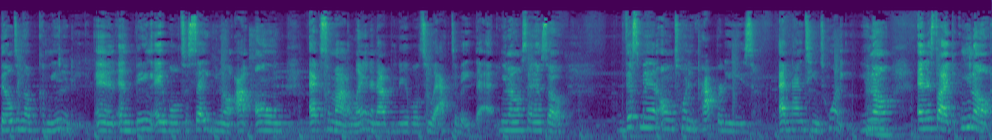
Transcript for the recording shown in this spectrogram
building up a community and and being able to say you know i own x amount of land and i've been able to activate that you know what i'm saying? So this man owned 20 properties at 1920 you mm. know and it's like you know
